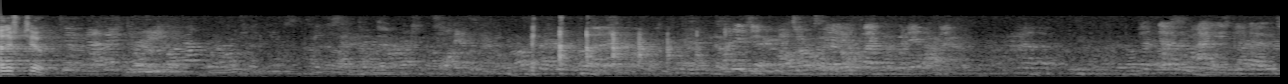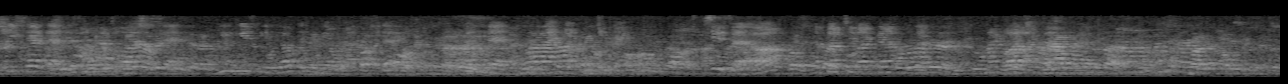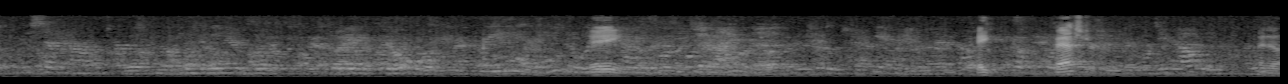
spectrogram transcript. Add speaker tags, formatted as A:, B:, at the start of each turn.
A: Uh, there's two. Hey. Hey, Pastor. I know.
